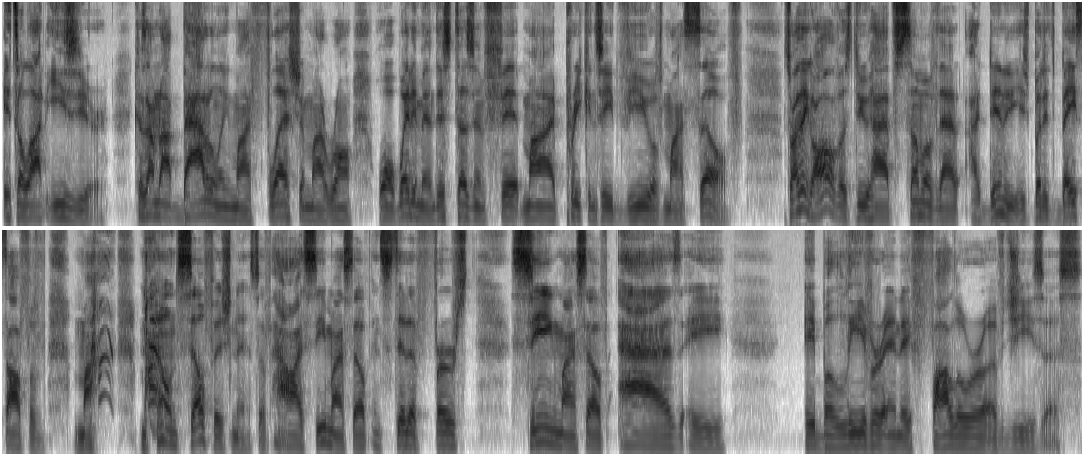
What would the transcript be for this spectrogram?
it's a lot easier because I'm not battling my flesh and my wrong. Well, wait a minute, this doesn't fit my preconceived view of myself. So I think all of us do have some of that identity, but it's based off of my my own selfishness of how I see myself instead of first seeing myself as a a believer and a follower of Jesus.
